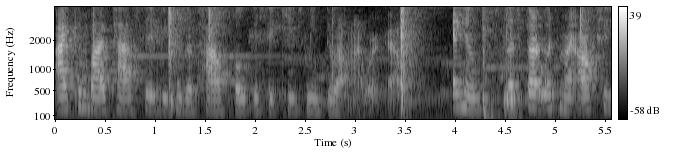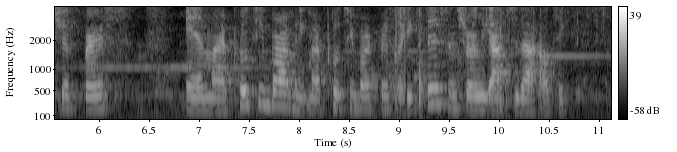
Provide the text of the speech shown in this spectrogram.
I can bypass it because of how focused it keeps me throughout my workout. Anywho, let's start with my Oxy first and my protein bar. I'm gonna eat my protein bar first. I take this, and shortly after that, I'll take this.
